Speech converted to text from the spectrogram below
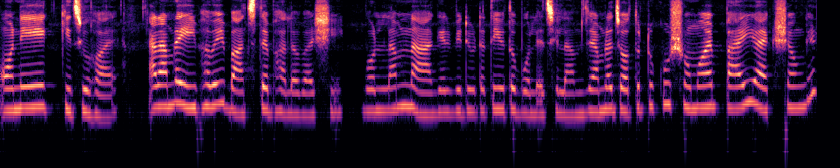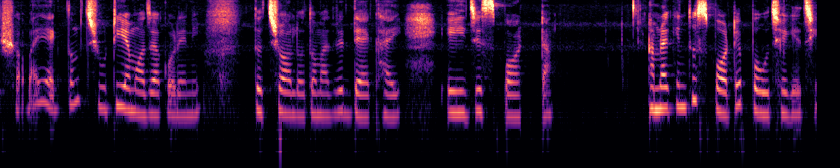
অনেক কিছু হয়। আর আমরা এইভাবেই বাঁচতে ভালোবাসি। বললাম না, আগের ভিডিওটাতেই তো বলেছিলাম যে আমরা যতটুকু সময় পাই একসঙ্গে, সবাই একদম চুটিয়ে মজা করে নিই। তো চলো তোমাদের দেখাই এই যে স্পটটা আমরা কিন্তু স্পটে পৌঁছে গেছি।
